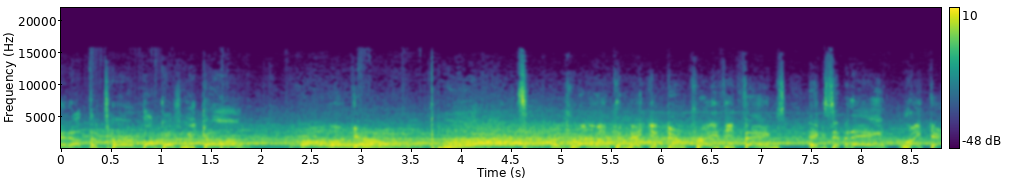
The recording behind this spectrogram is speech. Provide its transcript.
And up the turnbuckles we go. Oh, look out. Adrenaline can make you do crazy things. Exhibit A right there.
